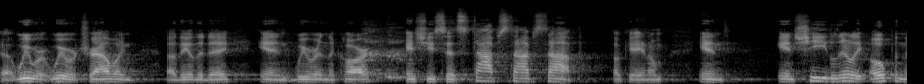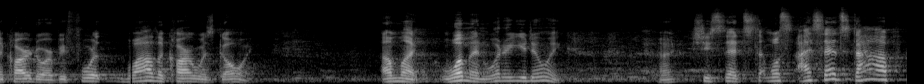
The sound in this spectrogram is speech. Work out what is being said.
Uh, we, were, we were traveling uh, the other day, and we were in the car, and she said, stop, stop, stop. Okay, and, I'm, and, and she literally opened the car door before, while the car was going. I'm like, woman, what are you doing? She said, well, I said stop.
